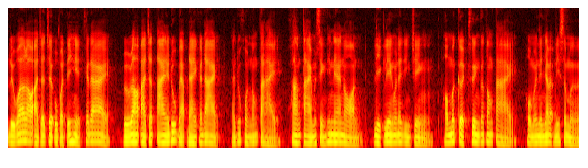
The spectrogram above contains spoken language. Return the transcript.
หรือว่าเราอาจจะเจออุบัติเหตุก็ได้ หรือเราอาจจะตายในรูปแบบใดก็ได้ แต่ทุกคนต้องตาย ความตายเป็นสิ่งที่แน่นอน หลีกเลี่ยงไม่ได้จริงๆเพราะเมื่อเกิดขึ้นก็ต้องตาย ผมเน้นย้ำแบบนี้เสมอ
